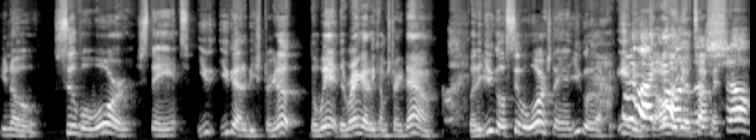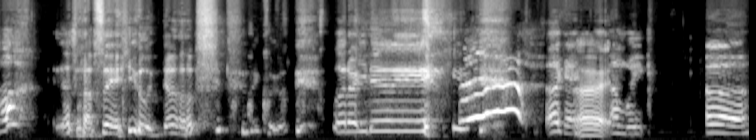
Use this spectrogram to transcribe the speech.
You know, Civil War stance. You you got to be straight up. The wind, the rain got to be coming straight down. But if you go Civil War stance, you go like an You're idiot. like So you all your the top shovel. That's what I'm saying. You look dumb. what are you doing? okay, All right. I'm weak. Uh,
